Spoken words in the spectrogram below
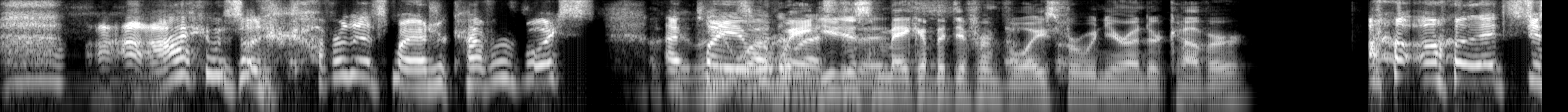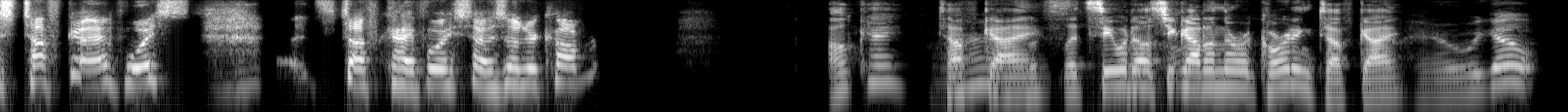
I, I was undercover. That's my undercover voice. I play me it see with the Wait, you just it. make up a different voice for when you're undercover? Oh, it's just tough guy voice. It's tough guy voice. I was undercover. Okay, tough right, guy. let's- Let's, see what else you got on the recording, tough guy. Here we go.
